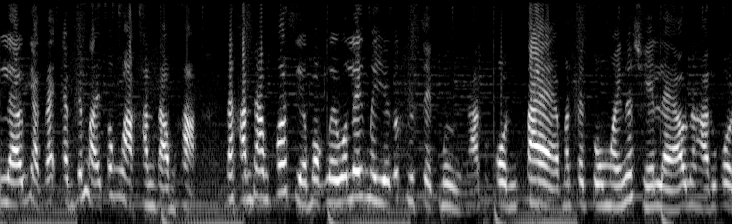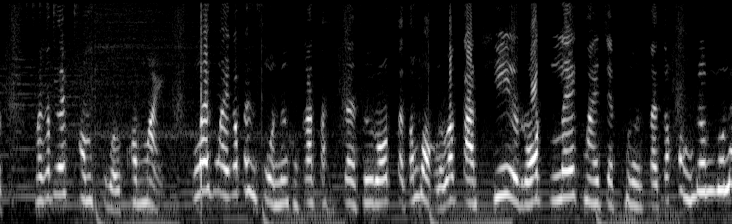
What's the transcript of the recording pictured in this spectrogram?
นแล้วอยากได้แอมเบนไลท์ต้องมาคันดำค่ะ แต่คันดำข้อเสียบอกเลยว่าเลขไม่เยอะก็คือ 70,000นะทุกคน แต่มันเป็นตัวไมเนอร์เชนแล้วนะคะทุกคน มันก็จะได้ความสวยความใหม่ เลขไม้ก็เป็นส่วนหนึ่งของการตัดสินใจซื้อรถ แต่ต้องบอกเลยว่าการที่รถเลขไม้เจ็ดหมื่นแต่เจ้าของเดิมดูแล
